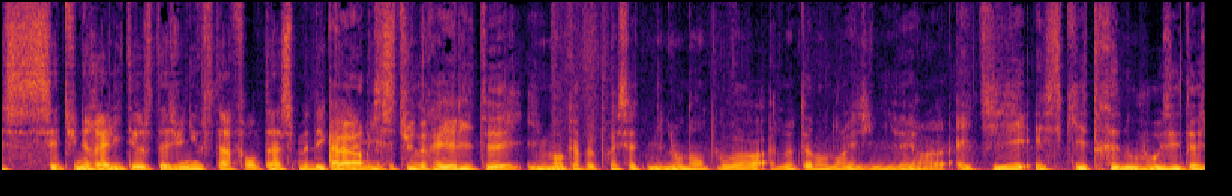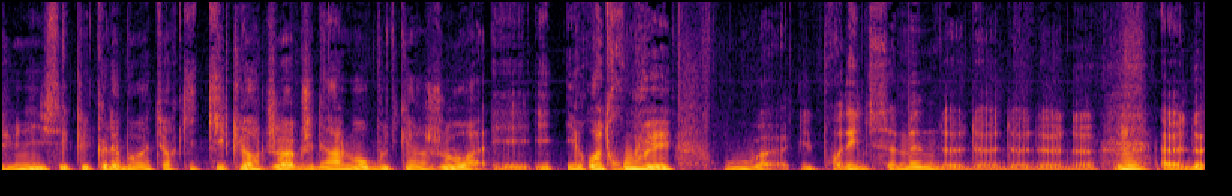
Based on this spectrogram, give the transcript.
c'est une réalité aux États-Unis ou c'est un fantasme d'économiste c'est une réalité. Il manque à peu près 7 millions d'emplois, notamment dans les univers IT. Et ce qui est très nouveau aux États-Unis, c'est que les collaborateurs qui quittent leur job, généralement au bout de 15 jours, et, et retrouvaient ou euh, ils prenaient une semaine de, de, de, de, de, Mm. euh, de-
